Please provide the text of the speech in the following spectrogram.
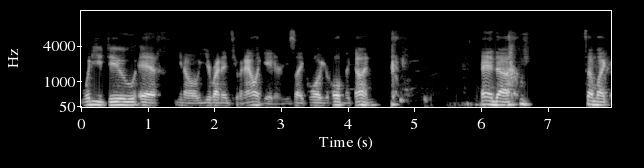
what do you do if you know you run into an alligator? He's like, well, you're holding the gun. and uh, so I'm like,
